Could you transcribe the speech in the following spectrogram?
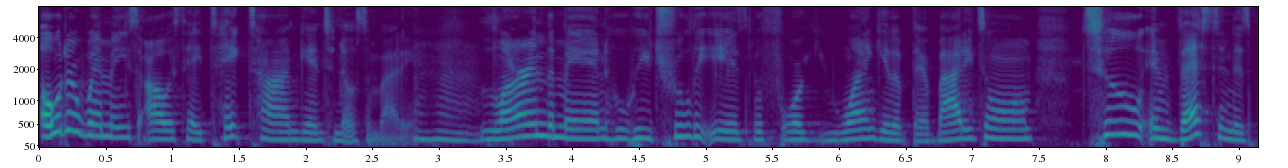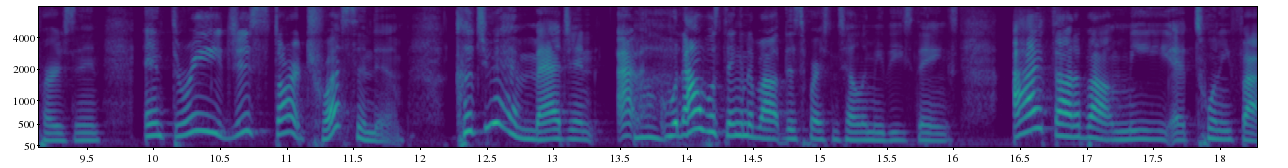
Older women used to always say, take time getting to know somebody. Mm-hmm. Learn the man who he truly is before you one, give up their body to him, two, invest in this person, and three, just start trusting them. Could you imagine? I, when I was thinking about this person telling me these things, I thought about me at 25.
